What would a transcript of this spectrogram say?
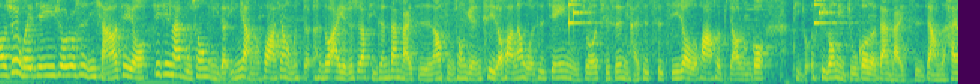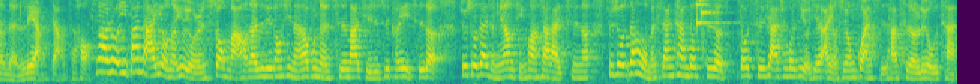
哦，所以我会建议说，若是你想要借由鸡精来补充你的营养的话，像我们的很多阿姨就是要提升蛋白质，然后补充元气的话，那我是建议你说，其实你还是吃鸡肉的话，会比较能够提供提供你足够的蛋白质，这样子还有能量这样子哈。那如果一般的阿友呢，又有人送嘛，那这些东西难道不能吃吗？其实是可以吃的。就是说在什么样的情况下来吃呢？就是说当我们三餐都吃了都吃下去，或是有些癌友是用灌食，他吃了六餐，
